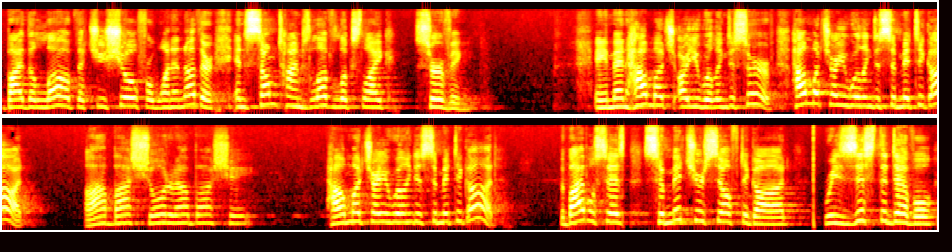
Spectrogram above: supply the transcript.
by the love that you show for one another. And sometimes love looks like serving. Amen. How much are you willing to serve? How much are you willing to submit to God? How much are you willing to submit to God? The Bible says, submit yourself to God Resist the devil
